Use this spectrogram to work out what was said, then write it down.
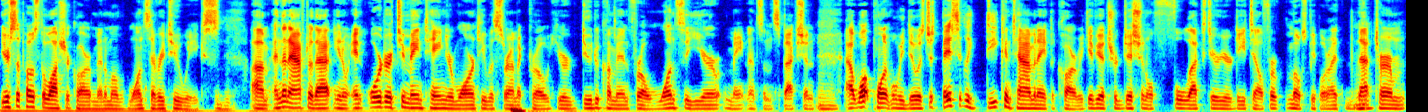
you're supposed to wash your car minimum once every two weeks, mm-hmm. um, and then after that, you know, in order to maintain your warranty with Ceramic Pro, you're due to come in for a once a year maintenance inspection. Mm-hmm. At what point what we do is just basically decontaminate the car. We give you a traditional full exterior detail for most people, right? Mm-hmm. That term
